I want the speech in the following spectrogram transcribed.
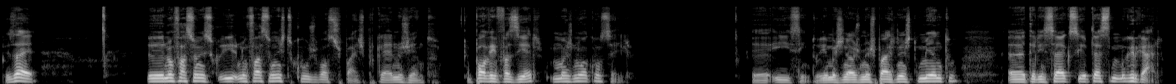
Pois é. Eh, não façam, isso, não façam isto com os vossos pais, porque é nojento. Podem fazer, mas não aconselho. Uh, e sim, estou a imaginar os meus pais neste momento a uh, terem sexo e apetece-me agregar.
